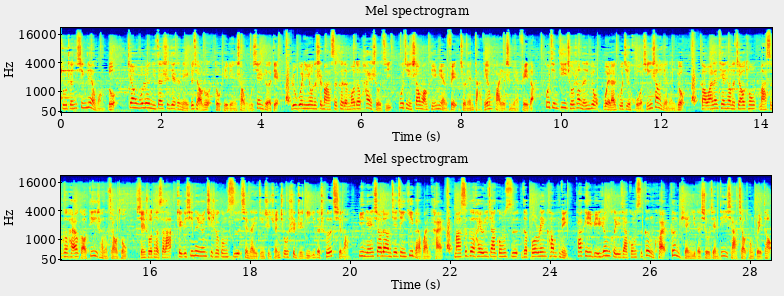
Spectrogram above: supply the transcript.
组成星链网络。这样，无论你在世界的哪个角落，都可以连上无线热点。如果你用的是马斯克的 Model 派手机，不仅上网可以免费，就连打电话也是免费的。不仅地球上能用，未来估计火星上也能用。搞完了天上的交通，马斯克还要搞地上的交通。先说特斯拉这个新能源汽车公司，现在已经是全球市值第一的车企了，一年销量接近一百万台。马斯克还有一家公司 The Boring Company，它可以比任何一家公司更快、更便宜的修建地下交通轨道。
